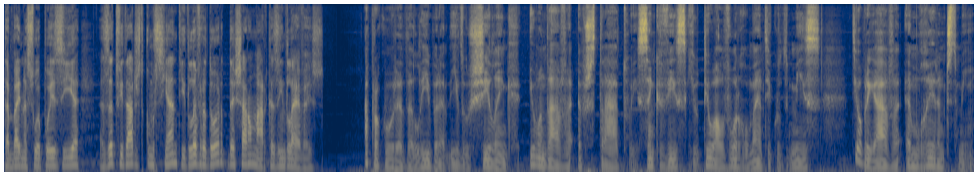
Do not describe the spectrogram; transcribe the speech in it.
Também na sua poesia, as atividades de comerciante e de lavrador deixaram marcas indeléveis. À procura da libra e do shilling, eu andava abstrato e sem que visse que o teu alvor romântico de Miss te obrigava a morrer antes de mim.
